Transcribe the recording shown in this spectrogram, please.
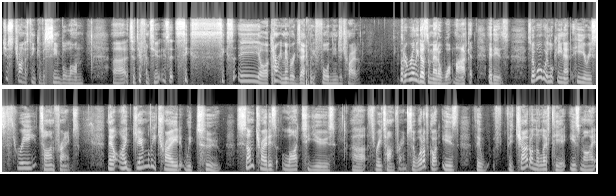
just trying to think of a symbol on uh, it's a difference is it 6 6e or I can't remember exactly for NinjaTrader but it really doesn't matter what market it is. So what we're looking at here is three time frames now I generally trade with two. Some traders like to use uh, three time frames. So what I've got is the the chart on the left here is my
